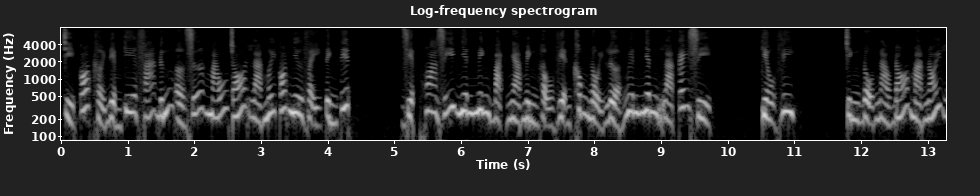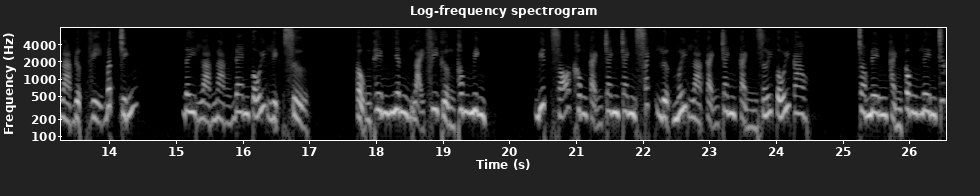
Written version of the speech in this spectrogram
Chỉ có khởi điểm kia phá đứng ở giữa máu chó là mới có như vậy tình tiết. Diệp Hoa dĩ nhiên minh bạch nhà mình hậu viện không nổi lửa nguyên nhân là cái gì. Kiều Vi. Trình độ nào đó mà nói là được vì bất chính. Đây là nàng đen tối lịch sử. Cộng thêm nhân lại phi thường thông minh. Biết rõ không cạnh tranh tranh sách lược mới là cạnh tranh cảnh giới tối cao. Cho nên thành công lên chức.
